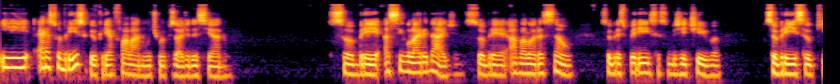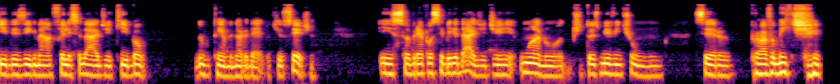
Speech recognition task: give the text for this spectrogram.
E era sobre isso que eu queria falar no último episódio desse ano. Sobre a singularidade, sobre a valoração, sobre a experiência subjetiva, sobre isso que designa a felicidade, que, bom, não tenho a menor ideia do que isso seja. E sobre a possibilidade de um ano de 2021 ser provavelmente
